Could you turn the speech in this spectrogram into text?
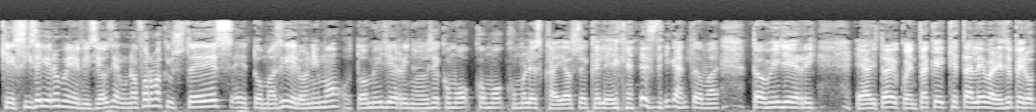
que sí se vieron beneficiados de alguna forma, que ustedes, eh, Tomás y Jerónimo, o Tommy y Jerry, no sé cómo, cómo, cómo les cae a usted que, le, les digan Tomás, Tommy y Jerry, eh, ahorita me cuenta qué, qué tal le parece, pero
